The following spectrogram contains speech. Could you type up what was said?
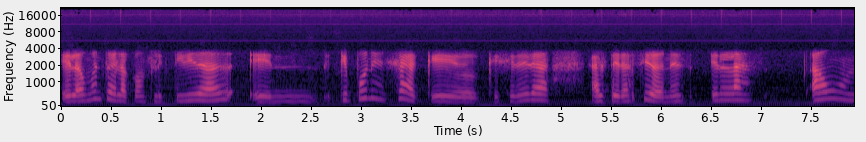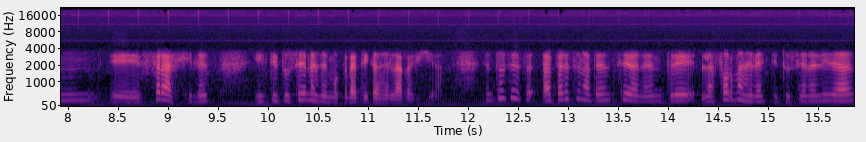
el aumento de la conflictividad en, que pone en jaque, que genera alteraciones en las aún eh, frágiles instituciones democráticas de la región. Entonces aparece una tensión entre las formas de la institucionalidad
